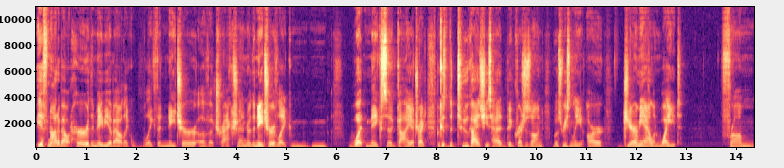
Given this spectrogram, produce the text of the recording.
if not about her, then maybe about like like the nature of attraction or the nature of like m- what makes a guy attract. Because the two guys she's had big crushes on most recently are Jeremy Allen White from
